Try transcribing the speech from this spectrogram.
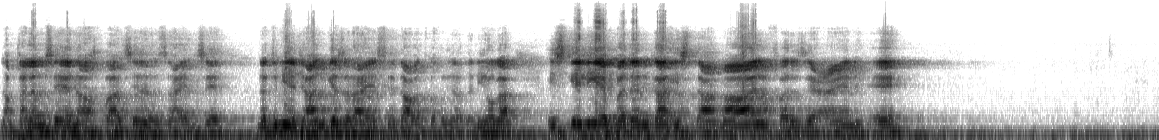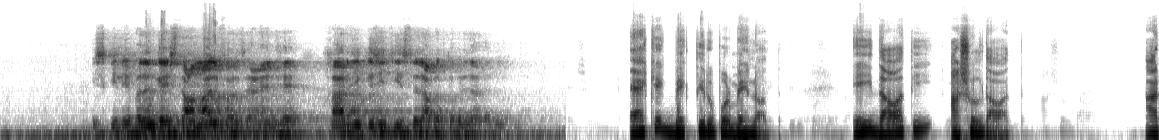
نہ قلم سے، نہ اخبار سے، نہ رسائل سے، نہ دنیا جان کے ذرائع سے دعوت کا فریضہ ادا نہیں ہوگا۔ اس کے لیے بدن کا استعمال فرض عین ہے۔ اس کے لیے بدن کا استعمال فرض عین ہے۔ خارجی کسی چیز سے دعوت کا فریضہ ادا نہیں এক এক ব্যক্তির উপর মেহনত। এই দাওয়াতই আসল দাওয়াত। আর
